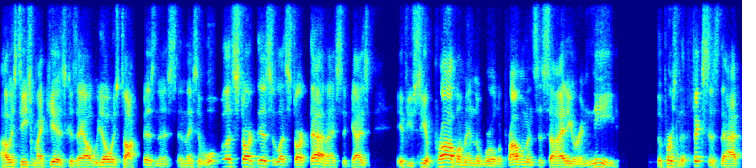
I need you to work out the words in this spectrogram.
I always teach my kids because they all, we always talk business and they said, well, let's start this or let's start that. And I said, guys, if you see a problem in the world, a problem in society or a need, the person that fixes that,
